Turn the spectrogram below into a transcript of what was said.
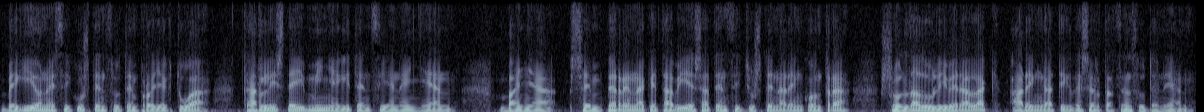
begionez ikusten zuten proiektua, karlistei min egiten zien einean, baina senperrenak eta bi esaten zituztenaren kontra, soldadu liberalak arengatik desertatzen zutenean.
